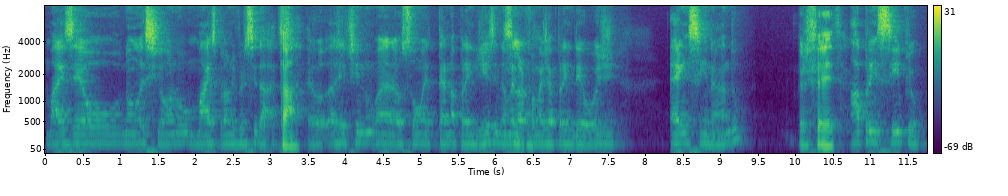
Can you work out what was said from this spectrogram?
mas eu não leciono mais para universidades. Tá. Eu, a gente é, eu sou um eterno aprendiz e a melhor forma de aprender hoje é ensinando. Perfeito. A princípio,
